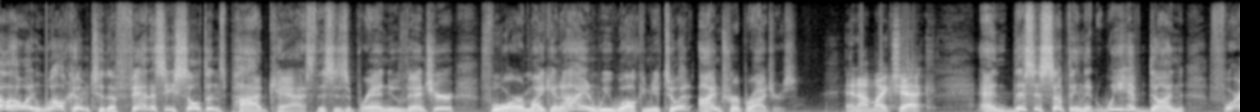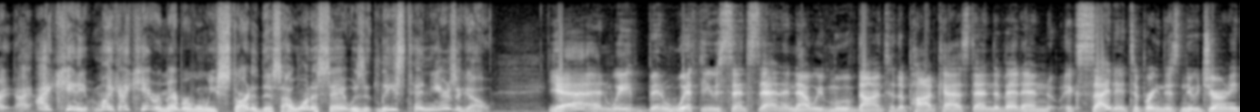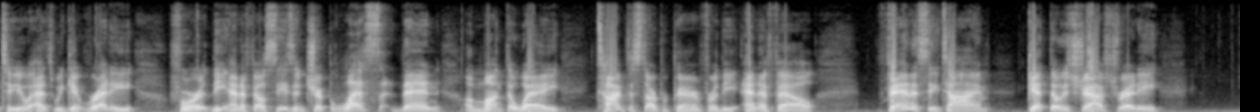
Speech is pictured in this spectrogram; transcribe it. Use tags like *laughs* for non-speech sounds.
Hello and welcome to the Fantasy Sultans podcast. This is a brand new venture for Mike and I, and we welcome you to it. I'm Tripp Rogers. And I'm Mike Sheck. And this is something that we have done for, I, I can't even, Mike, I can't remember when we started this. I want to say it was at least 10 years ago. Yeah, and we've been with you since then, and now we've moved on to the podcast end of it, and excited to bring this new journey to you as we get ready for the NFL season. Tripp less than a month away. Time to start preparing for the NFL fantasy time. Get those drafts ready.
